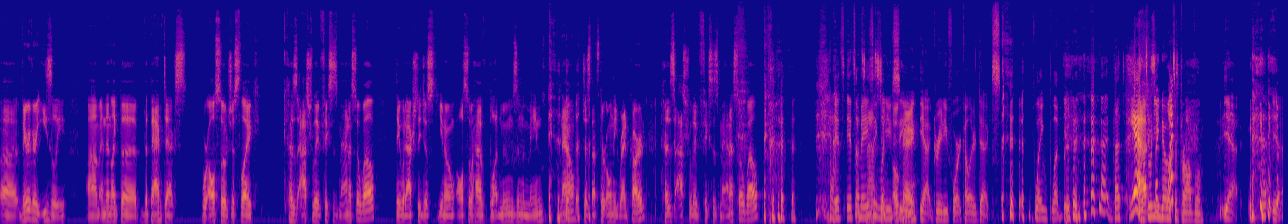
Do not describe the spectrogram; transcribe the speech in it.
uh, very very easily, um, and then like the the banned decks were also just like because Astrolabe fixes mana so well. They would actually just, you know, also have Blood Moons in the main now. just that's their only red card because Astrolabe fixes mana so well. It's it's amazing nasty. when you Okay. see yeah greedy four color decks playing Blood Moon. that's Yeah, That's when you like, know what? it's a problem. yeah, yeah,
